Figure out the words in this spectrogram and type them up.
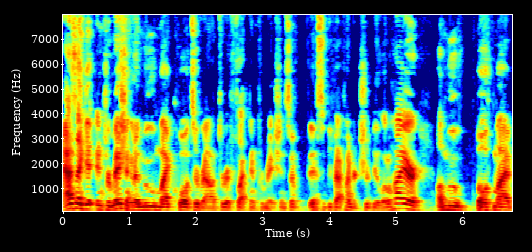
as I get information, I'm going to move my quotes around to reflect information. So if the S&P 500 should be a little higher, I'll move both my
